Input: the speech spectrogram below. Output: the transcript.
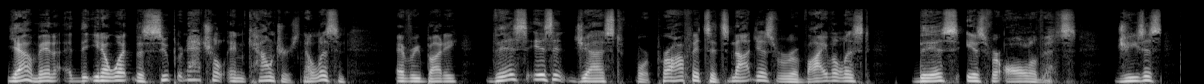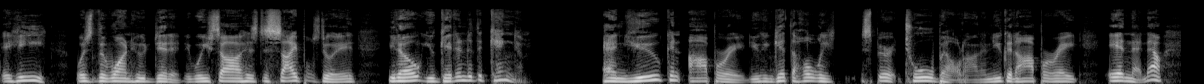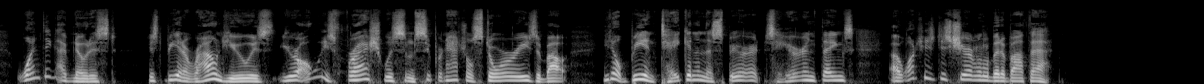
Yeah, man. You know what? The supernatural encounters. Now, listen, everybody, this isn't just for prophets, it's not just for revivalists. This is for all of us. Jesus, he was the one who did it. We saw his disciples do it. You know, you get into the kingdom and you can operate. You can get the Holy Spirit tool belt on and you can operate in that. Now, one thing I've noticed just being around you is you're always fresh with some supernatural stories about, you know, being taken in the spirit, hearing things. Uh, why don't you just share a little bit about that?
